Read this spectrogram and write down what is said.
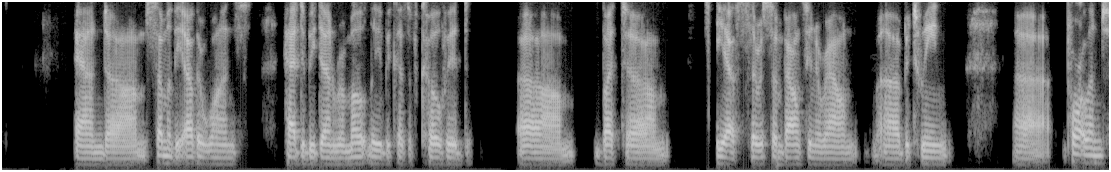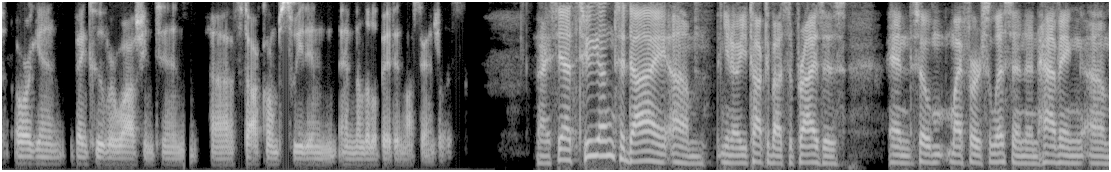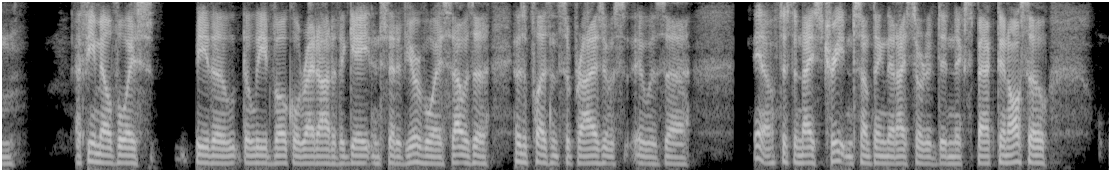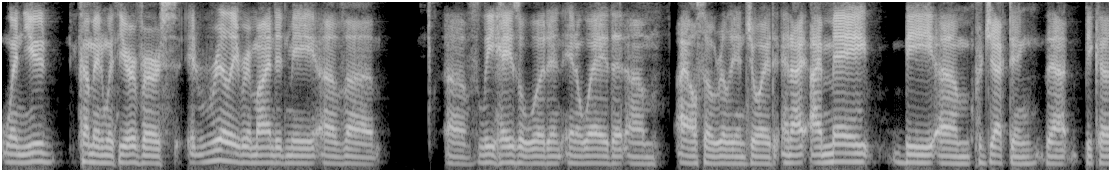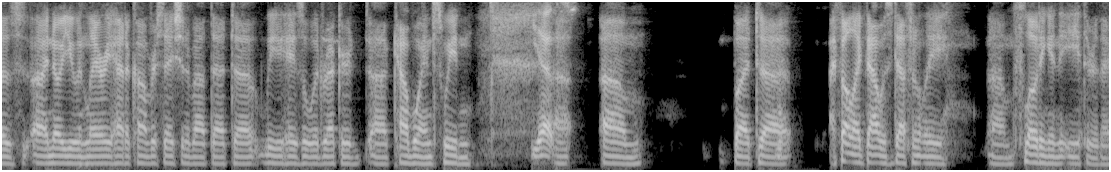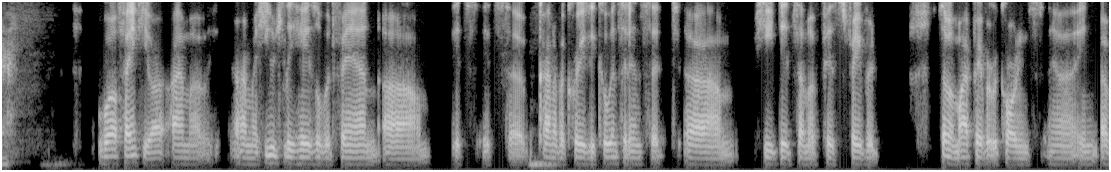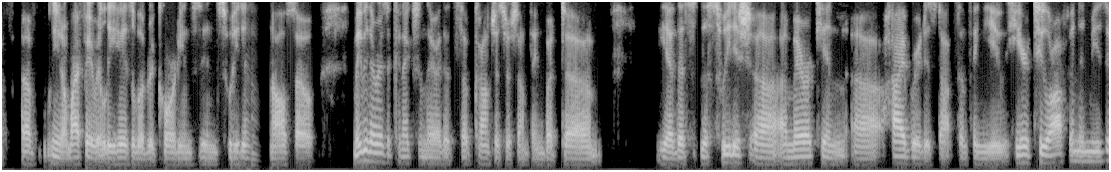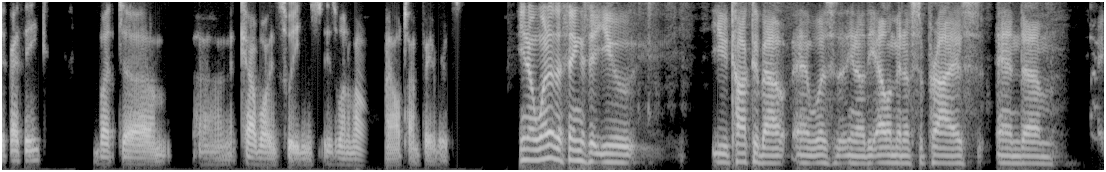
And um, some of the other ones had to be done remotely because of COVID. Um, but um, yes, there was some bouncing around uh, between uh, Portland, Oregon, Vancouver, Washington, uh, Stockholm, Sweden, and a little bit in Los Angeles. Nice. Yeah, too young to die. Um, you know, you talked about surprises, and so my first listen and having um, a female voice be the the lead vocal right out of the gate instead of your voice that was a it was a pleasant surprise. It was it was uh, you know, just a nice treat and something that I sort of didn't expect. And also, when you come in with your verse, it really reminded me of uh, of Lee Hazlewood in, in a way that um, I also really enjoyed. And I, I may be um, projecting that because I know you and Larry had a conversation about that uh, Lee Hazlewood record, uh, Cowboy in Sweden. Yes. Um, but uh, I felt like that was definitely um, floating in the ether there. Well, thank you. I, I'm a I'm a hugely Hazlewood fan. Um, it's it's kind of a crazy coincidence that um, he did some of his favorite, some of my favorite recordings uh, in of, of you know my favorite Lee Hazlewood recordings in Sweden. Also, maybe there is a connection there that's subconscious or something. But um, yeah, this the Swedish uh, American uh, hybrid is not something you hear too often in music. I think, but um, uh, Cowboy in Sweden is, is one of my, my all time favorites. You know, one of the things that you you talked about uh, was you know the element of surprise, and um,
